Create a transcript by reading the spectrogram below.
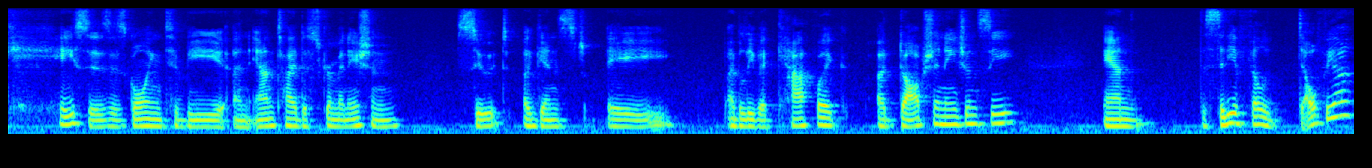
cases is going to be an anti-discrimination suit against a, I believe, a Catholic adoption agency, and the city of Philadelphia.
